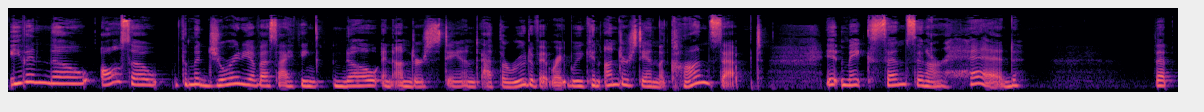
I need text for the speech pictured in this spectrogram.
Even though also the majority of us, I think, know and understand at the root of it, right? We can understand the concept it makes sense in our head that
